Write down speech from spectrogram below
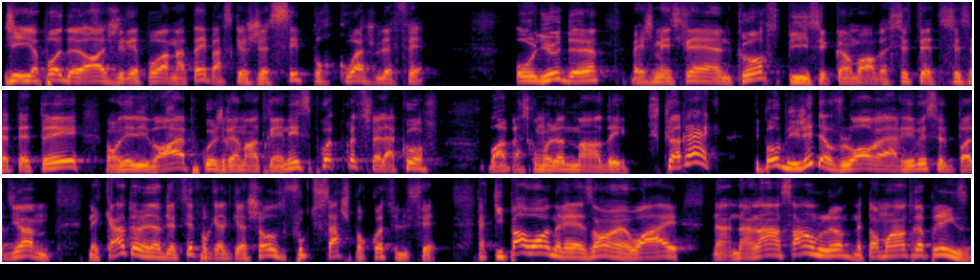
Il n'y a pas de Ah, j'irai pas à matin parce que je sais pourquoi je le fais. Au lieu de ben, je m'inscris à une course, puis c'est comme ah, ben, c'est cet été, on est l'hiver, pourquoi je vais m'entraîner? C'est pourquoi, tu fais la course? Bon, parce qu'on m'a l'a demandé. C'est correct. Tu n'es pas obligé de vouloir arriver sur le podium. Mais quand tu as un objectif pour quelque chose, il faut que tu saches pourquoi tu le fais. Fait qu'il peut avoir une raison, un why. Dans, l'ensemble, mettons mon entreprise.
